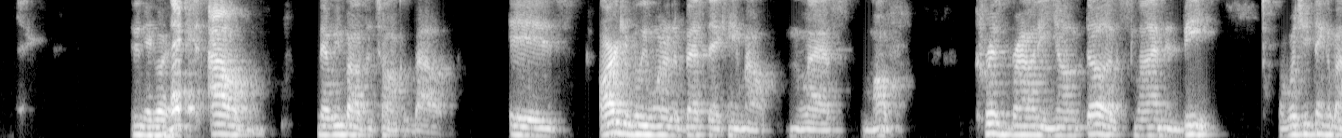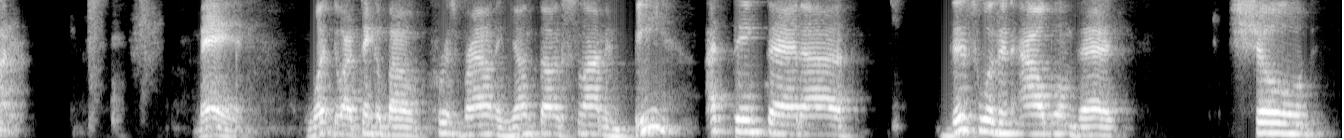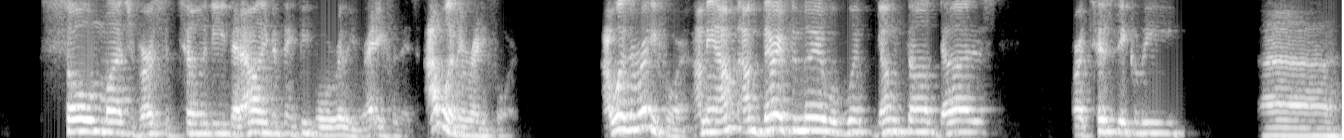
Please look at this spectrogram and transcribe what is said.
the Yeah, next album that we about to talk about is arguably one of the best that came out in the last month. Chris Brown and Young Thug, Slime and B. What you think about it? man, what do I think about Chris Brown and Young Thug Slime and B? I think that uh, this was an album that showed so much versatility that I don't even think people were really ready for this. I wasn't ready for it. I wasn't ready for it. I mean, I'm I'm very familiar with what Young Thug does artistically, uh,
